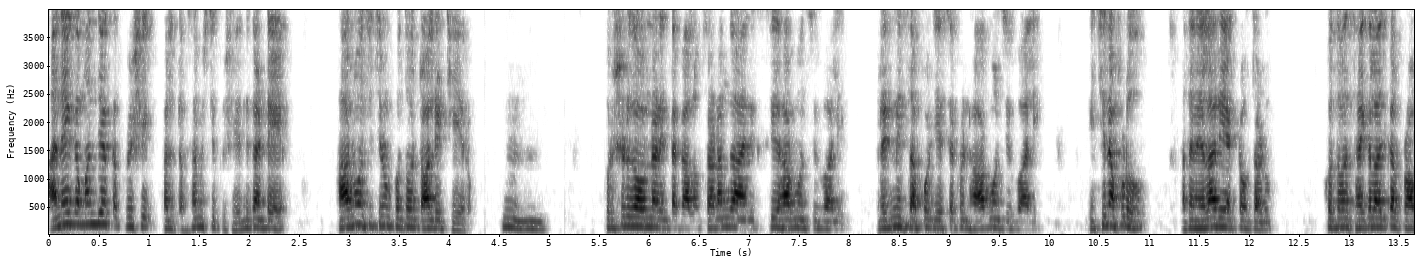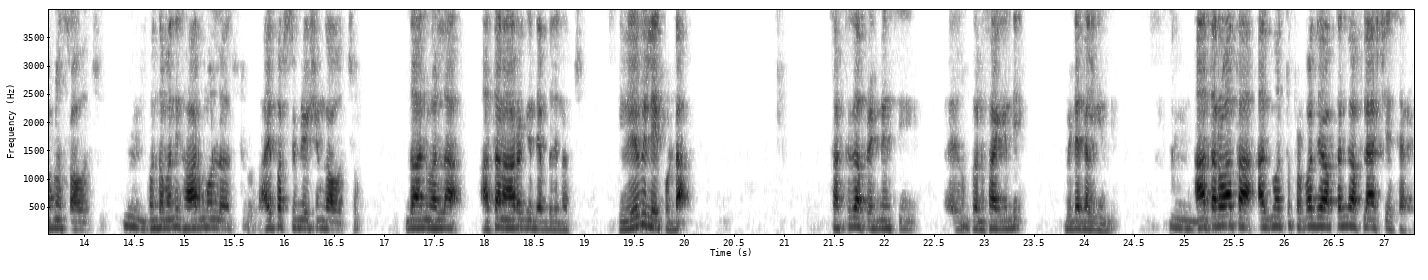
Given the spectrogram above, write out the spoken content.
అనేక మంది యొక్క కృషి ఫలితం సమిష్టి కృషి. ఎందుకంటే హార్మోన్స్ ఇచ్చిన కొంత టాలరేట్ చేయరు. పురుషుడుగా ఉన్నాడు ఇంతకాలం సడన్గా ఆయనకి స్త్రీ హార్మోన్స్ ఇవ్వాలి ప్రెగ్నెన్సీ సపోర్ట్ చేసేటువంటి హార్మోన్స్ ఇవ్వాలి. ఇచ్చినప్పుడు అతను ఎలా రియాక్ట్ అవుతాడు? కొంతమంది సైకలాజికల్ ప్రాబ్లమ్స్ రావచ్చు. కొంతమందికి హార్మోన్ల హైపర్ స్టిమ్యులేషన్ కావచ్చు. దానివల్ల అతని ఆరోగ్యం దెబ్బతినొచ్చు. ఇవేవి లేకుండా చక్కగా ప్రెగ్నెన్సీ కొనసాగింది బిడ్డ కలిగింది. ఆ తర్వాత అది మొత్తం ప్రపంచవ్యాప్తంగా ఫ్లాష్ చేశారు.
